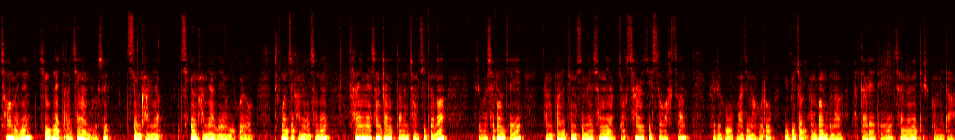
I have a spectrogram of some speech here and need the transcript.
처음에는 신분에 따른 생활 모습, 지금 강의, 지금 강의한 내용이고요. 두 번째 강의에서는 사림의 성장에 따른 정치 변화, 그리고 세 번째에 양반 중심의 성리학적 사회 질서 확산, 그리고 마지막으로 유교적 양반 문화 발달에 대해 설명해 드릴 겁니다.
